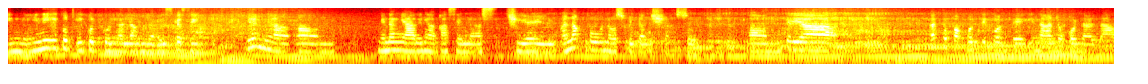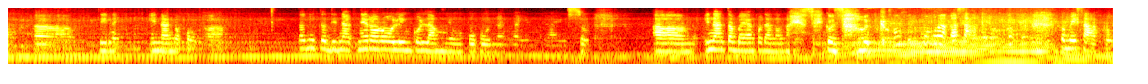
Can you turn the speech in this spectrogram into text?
Ini iniikot-ikot ko na lang guys kasi yun nga um, may nangyari nga kasi last year yung anak ko na hospital siya. So um, kaya ano pa konti-konti inaano ko na lang uh, din, inano ko uh, ganito niro-rolling ko lang yung puhunan ngayon guys. So um, inantabayan ko na lang ngayon second sahod ko. Kung makasako kung may sako.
